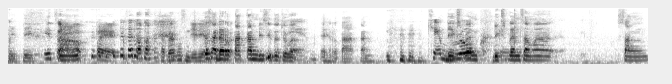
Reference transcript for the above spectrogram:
titik itu. capek tapi aku sendiri Terus ya. ada retakan di situ coba. Iya. Eh retakan. Kayak Di explain, broke. di explain sama sang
